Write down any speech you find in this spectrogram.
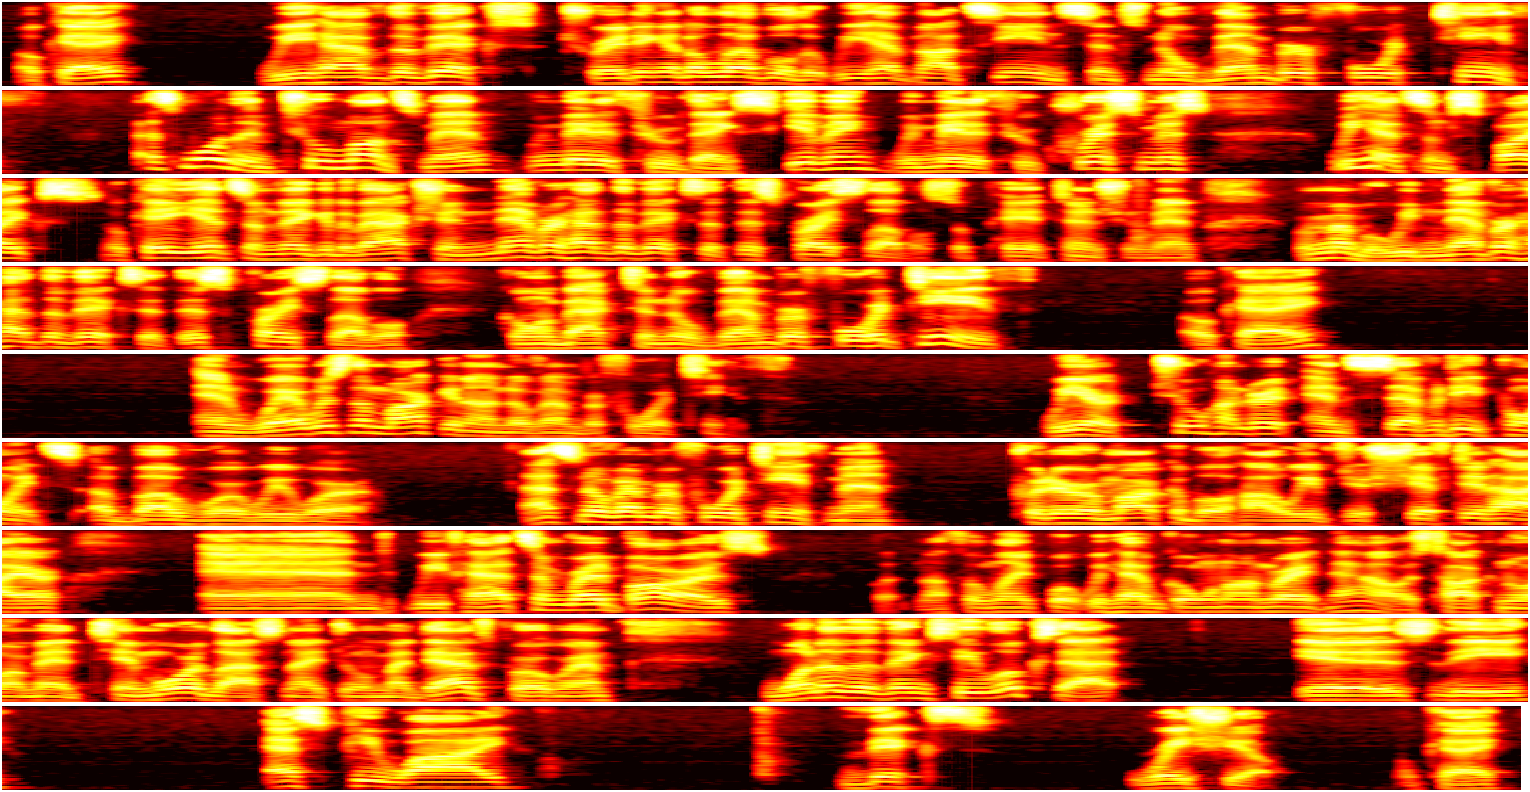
Okay? We have the VIX trading at a level that we have not seen since November 14th. That's more than two months, man. We made it through Thanksgiving. We made it through Christmas. We had some spikes, okay? You had some negative action. Never had the VIX at this price level, so pay attention, man. Remember, we never had the VIX at this price level going back to November 14th, okay? And where was the market on November 14th? We are 270 points above where we were. That's November 14th, man. Pretty remarkable how we've just shifted higher and we've had some red bars, but nothing like what we have going on right now. I was talking to our man Tim Ward last night doing my dad's program. One of the things he looks at is the SPY VIX ratio. Okay.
